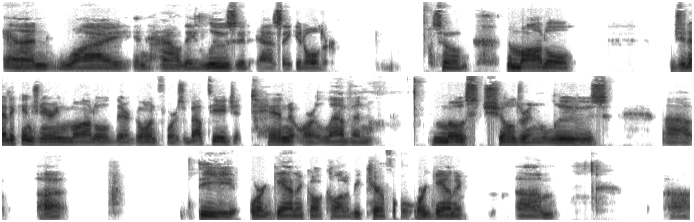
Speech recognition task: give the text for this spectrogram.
and why and how they lose it as they get older. So, the model, genetic engineering model they're going for is about the age of 10 or 11. Most children lose uh, uh, the organic, I'll call it, be careful, organic um, uh,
